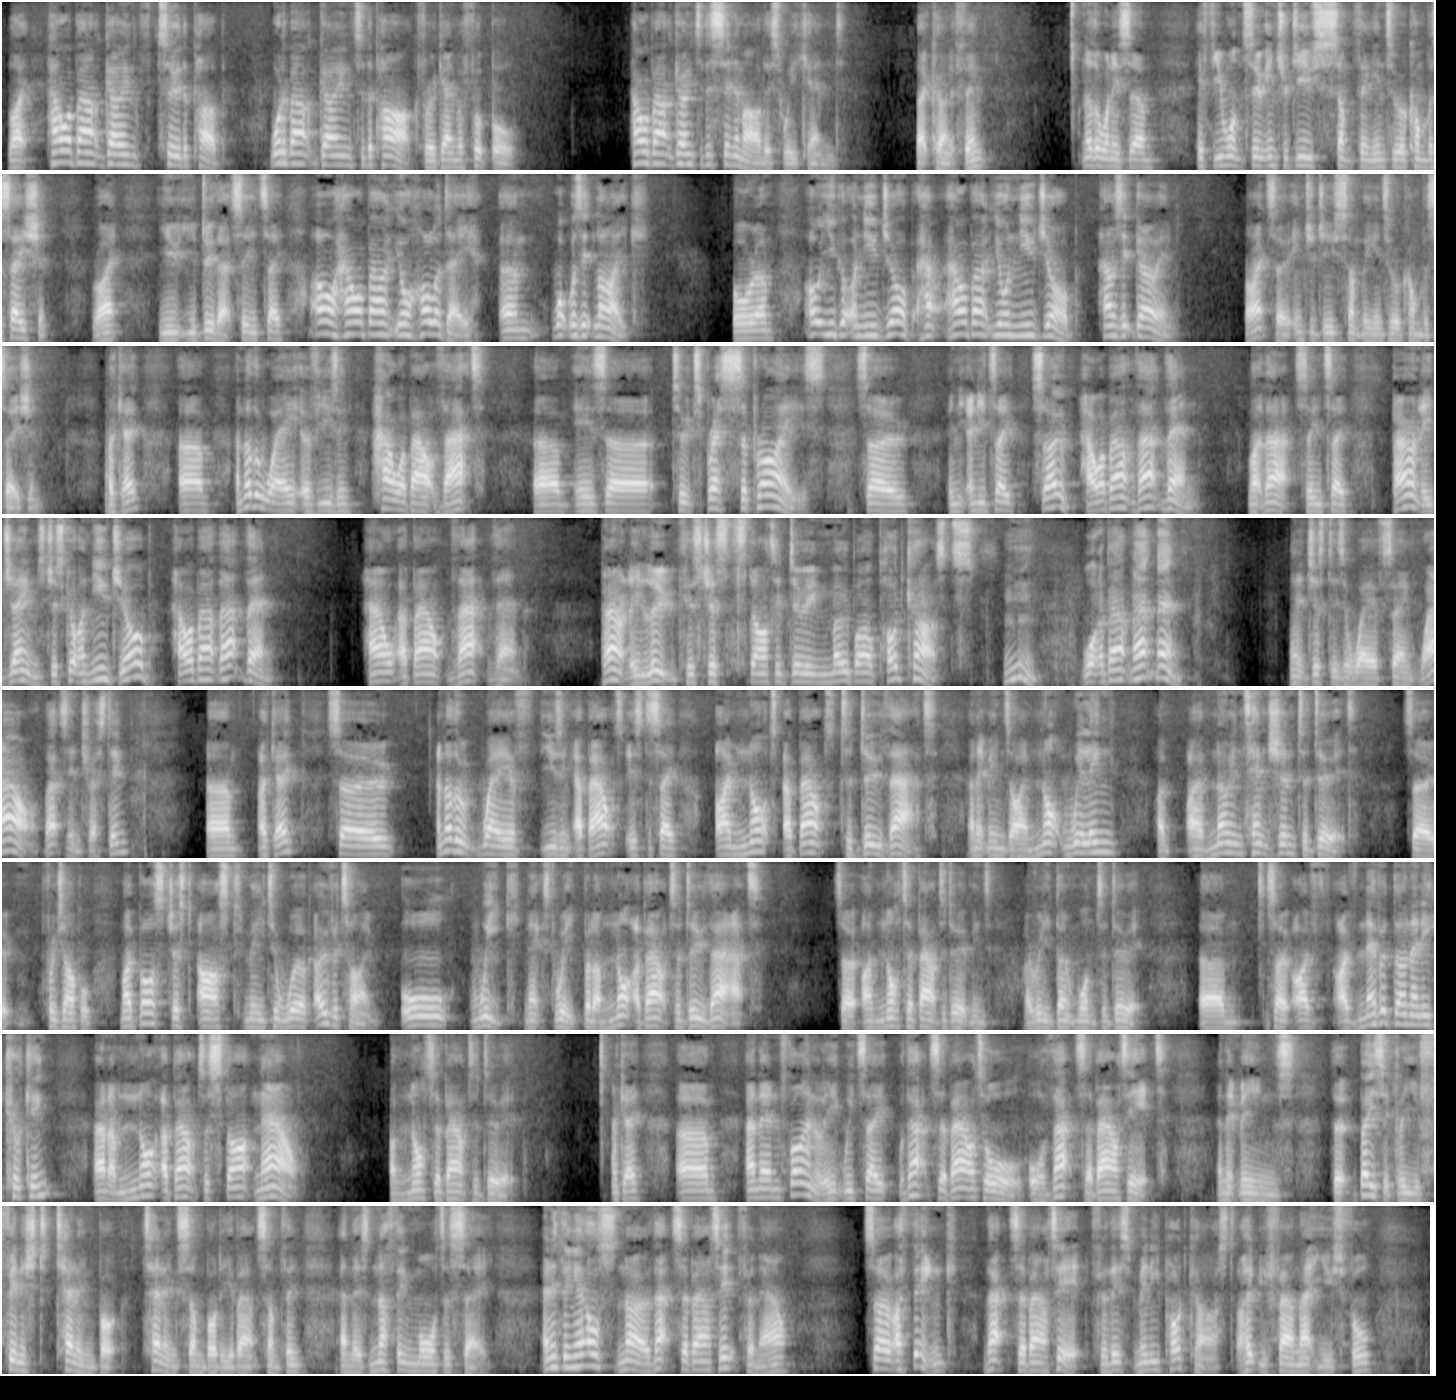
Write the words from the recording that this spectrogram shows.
Like, how about going to the pub? What about going to the park for a game of football? How about going to the cinema this weekend? That kind of thing. Another one is um, if you want to introduce something into a conversation, right? You you do that. So you'd say, "Oh, how about your holiday? Um, what was it like?" Or, um, "Oh, you got a new job. How how about your new job? How's it going?" Right. So introduce something into a conversation. Okay. Um, another way of using "how about that" um, is uh, to express surprise. So, and, and you'd say, So, how about that then? Like that. So you'd say, Apparently, James just got a new job. How about that then? How about that then? Apparently, Luke has just started doing mobile podcasts. Hmm, what about that then? And it just is a way of saying, wow, that's interesting. Um, okay, so Another way of using about is to say, I'm not about to do that. And it means I'm not willing, I, I have no intention to do it. So, for example, my boss just asked me to work overtime all week next week, but I'm not about to do that. So, I'm not about to do it means I really don't want to do it. Um, so, I've I've never done any cooking, and I'm not about to start now. I'm not about to do it. Okay. Um, and then finally, we'd say, well, that's about all, or that's about it. And it means that basically you've finished telling, bo- telling somebody about something and there's nothing more to say. Anything else? No, that's about it for now. So I think that's about it for this mini podcast. I hope you found that useful.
